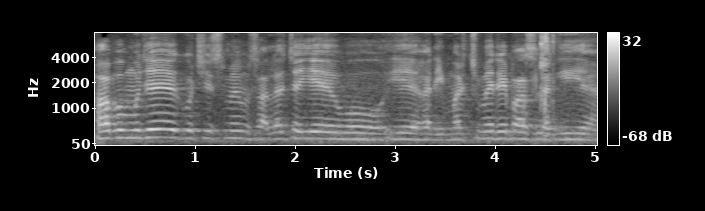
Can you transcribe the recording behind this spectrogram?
अब मुझे कुछ इसमें मसाला चाहिए, वो ये हरी मिर्च मेरे पास लगी है।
